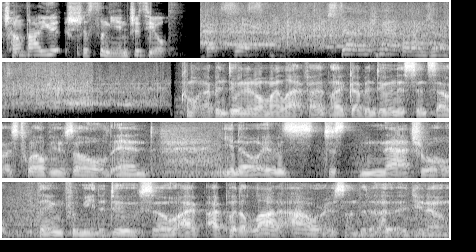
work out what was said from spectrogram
长达约十四年之久。Come on, I've been doing it all my life. I, like I've been doing this since I was 12 years old, and you know it was just natural thing for me to do. So I, I put a lot of hours under the hood. You know,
